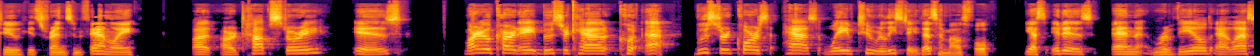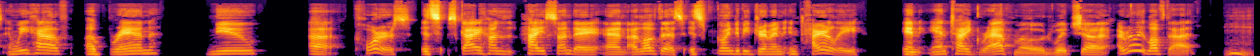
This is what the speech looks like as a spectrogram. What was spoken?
to his friends and family. But our top story is Mario Kart 8 Booster, Ca- Co- ah, Booster Course Pass Wave 2 release date. That's a mouthful. Yes, it is been revealed at last, and we have a brand new uh, course. It's Sky High Sunday, and I love this. It's going to be driven entirely in anti-grav mode, which uh, I really love that. Mm.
